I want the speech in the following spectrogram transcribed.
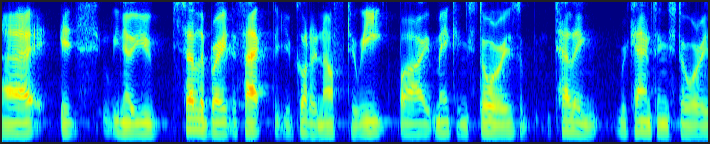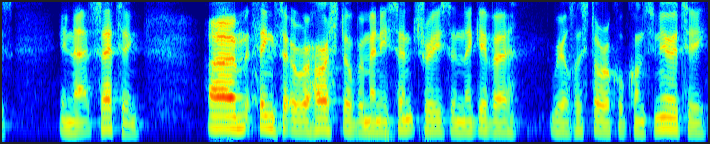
Uh, it's you know you celebrate the fact that you've got enough to eat by making stories, telling, recounting stories in that setting. Um, things that are rehearsed over many centuries, and they give a real historical continuity.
